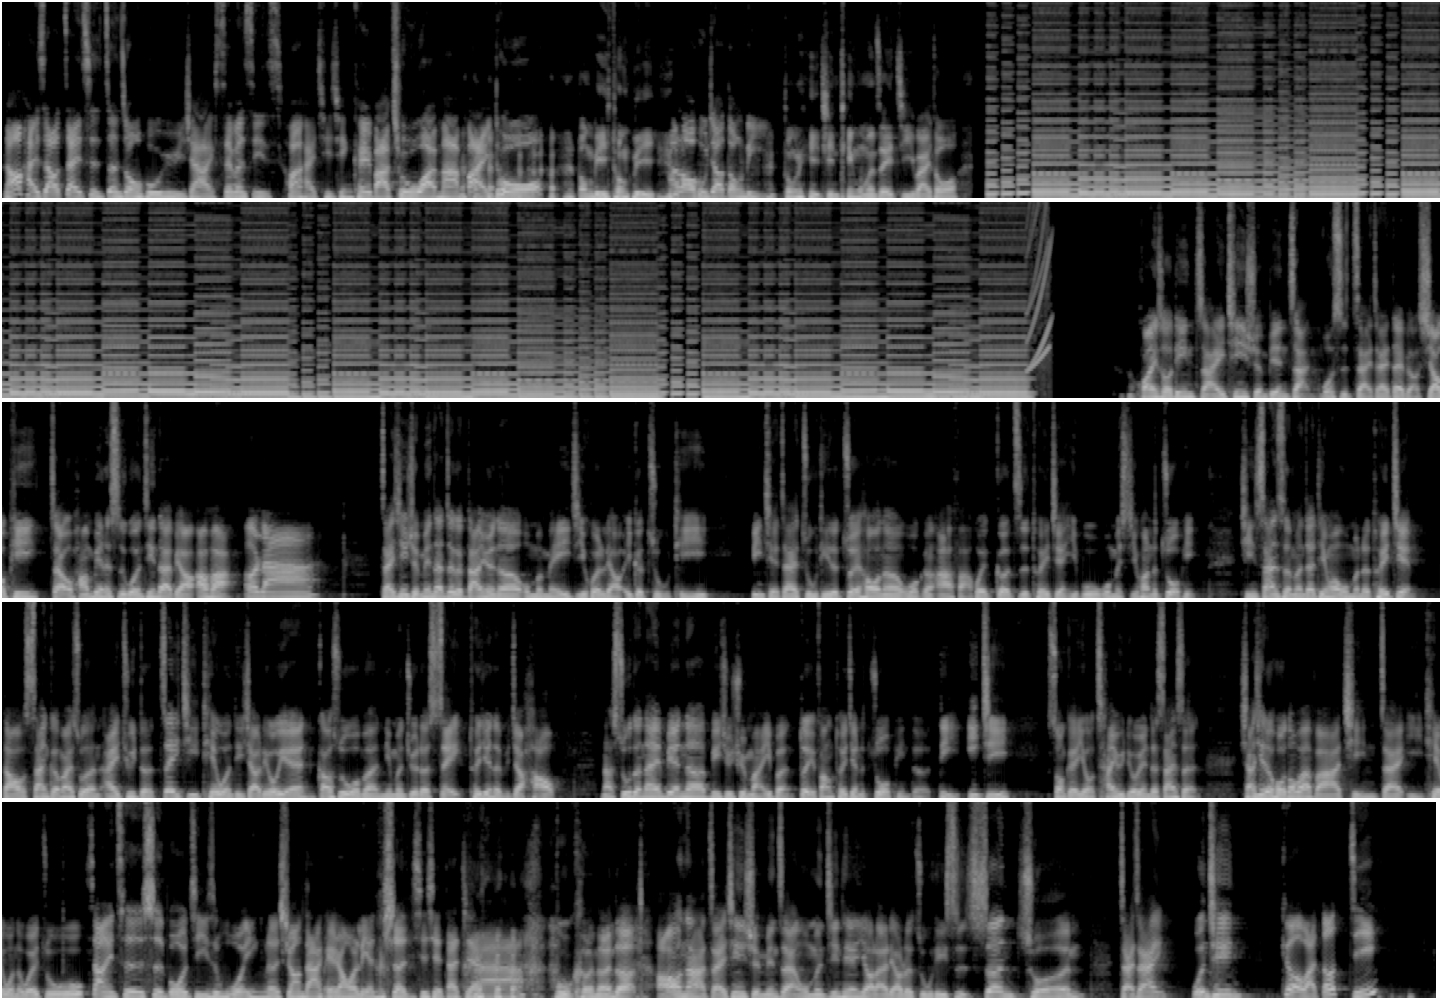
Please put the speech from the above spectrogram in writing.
然后还是要再次郑重呼吁一下，Seven Seas 幻海奇情可以把它出完吗？拜托 东力，东力，，Hello，呼叫东力。东力，请听我们这一集，拜托。欢迎收听宅青选边站，我是仔仔代表肖 P，在我旁边的是文青代表阿法。欧啦，宅青选边站这个单元呢，我们每一集会聊一个主题，并且在主题的最后呢，我跟阿法会各自推荐一部我们喜欢的作品，请三婶们在听完我们的推荐，到三个麦书人 IG 的这一集贴文底下留言，告诉我们你们觉得谁推荐的比较好。那输的那一边呢，必须去买一本对方推荐的作品的第一集，送给有参与留言的三婶。详细的活动办法，请在以贴文的为主。上一次试播集是我赢了，希望大家可以让我连胜，谢谢大家。不可能的。好，那宅青选边站，我们今天要来聊的主题是生存。仔仔文青，Q 瓦多吉，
